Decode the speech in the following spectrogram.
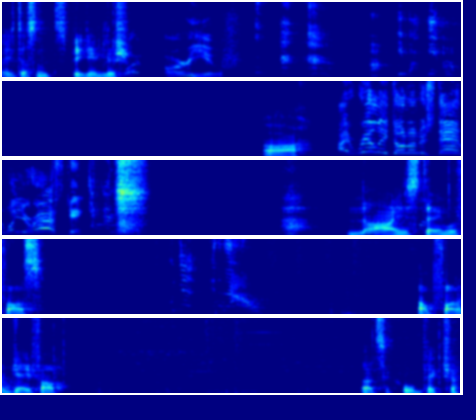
he doesn't speak English. What are you? Ah, don't understand what you're asking. nah, he's staying with us. Our father gave up. That's a cool picture.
